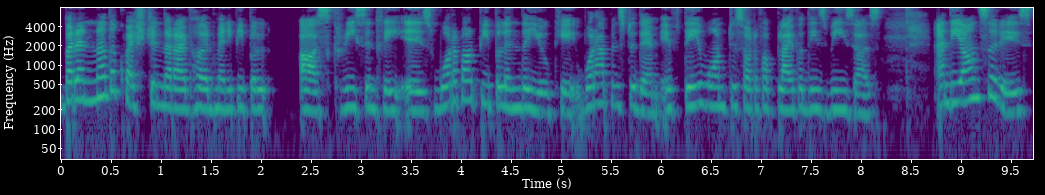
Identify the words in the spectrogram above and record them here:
But another question that I've heard many people ask recently is what about people in the UK? What happens to them if they want to sort of apply for these visas? And the answer is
